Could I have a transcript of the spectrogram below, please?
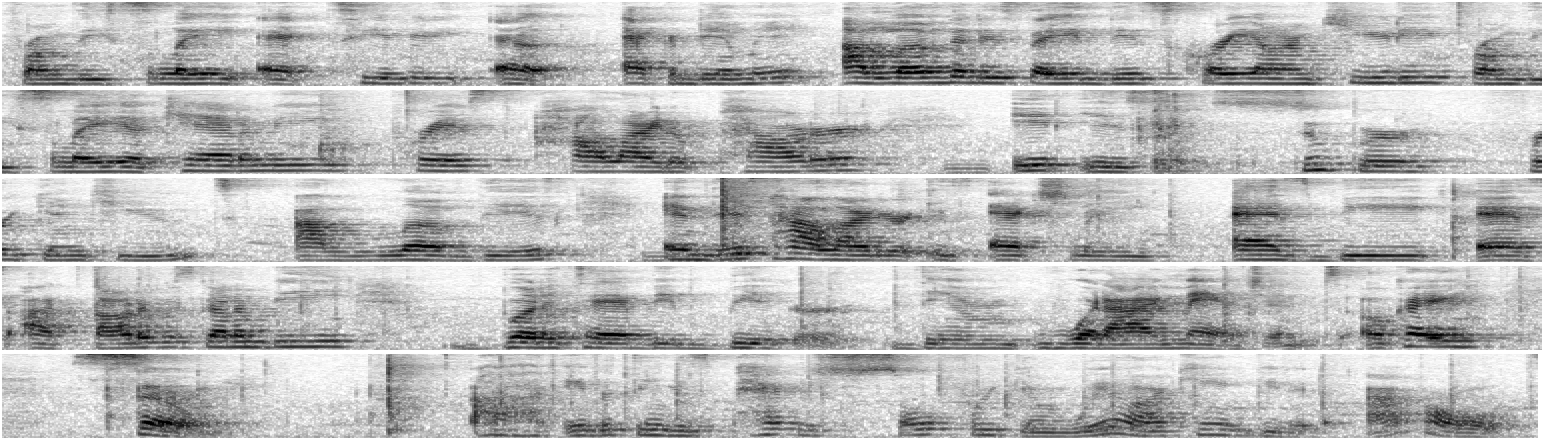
from the Slay Activity uh, Academy. I love that it says this crayon cutie from the Slay Academy pressed highlighter powder. It is super freaking cute. I love this. And this highlighter is actually as big as I thought it was going to be, but a tad bit bigger than what I imagined. Okay, so uh, everything is packaged so freaking well i can't get it out.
